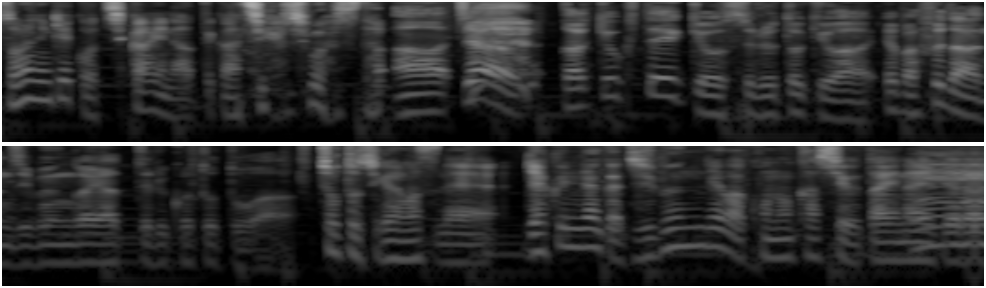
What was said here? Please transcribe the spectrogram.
それに結構近いなって感じがしました。あじゃあ楽曲提供する時はやっぱ普段自分がやってることとは？ちょっと違いますね。逆になんか自分ではこの歌詞歌えないけど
